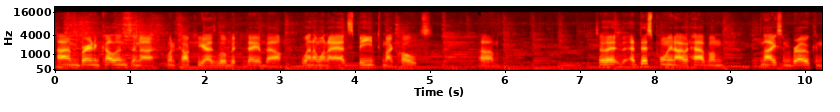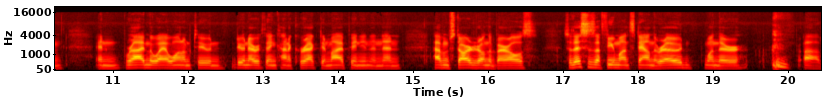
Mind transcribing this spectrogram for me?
Hi, I'm Brandon Cullins, and I want to talk to you guys a little bit today about when I want to add speed to my colts. Um, so at this point, I would have them nice and broke and, and riding the way I want them to and doing everything kind of correct in my opinion, and then have them started on the barrels. So this is a few months down the road when they're um,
